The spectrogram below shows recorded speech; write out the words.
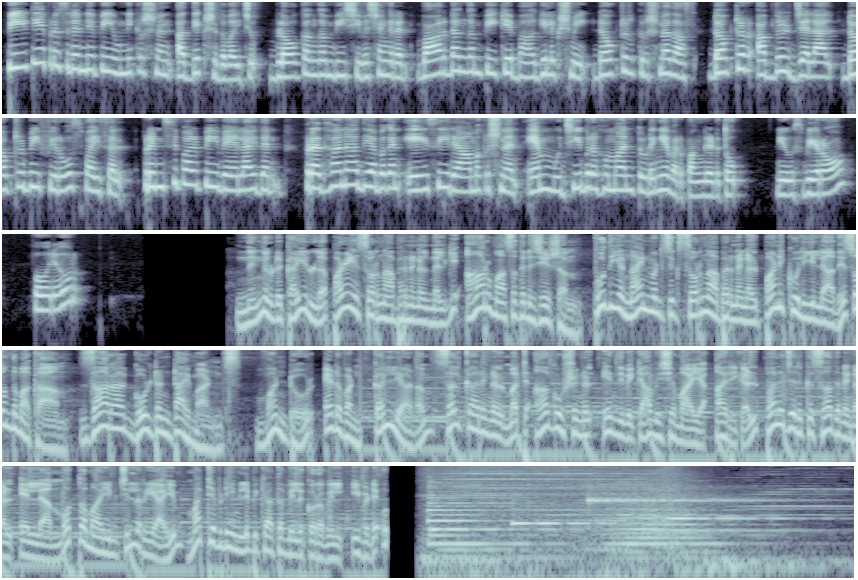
P T A president P Unnikrishnan അധ്യക്ഷത വഹിച്ചു. ബ്ലോക്ക് അംഗം വി ശിവശങ്കരൻ വാർഡ് അംഗം P K Bhagyalakshmi doctor Krishnadas doctor Abdul Jalal doctor B Firoz Faisal principal P Velayudhan പ്രധാനാധ്യാപകൻ A C Ramakrishnan M Mujeeb Rahman തുടങ്ങിയവർ പങ്കെടുത്തു. News bureau Porur. നിങ്ങളുടെ കയ്യിലുള്ള പഴയ സ്വർണാഭരണങ്ങൾ നൽകി ആറുമാസത്തിനു ശേഷം പുതിയ നയൻ വൺ സിക്സ് സ്വർണാഭരണങ്ങൾ പണിക്കൂലിയില്ലാതെ സ്വന്തമാക്കാം. സാറ ഗോൾഡൻ ഡയമണ്ട്സ് വണ്ടൂർ എടവൺ കല്യാണം സൽക്കാരങ്ങൾ മറ്റ് ആഘോഷങ്ങൾ എന്നിവയ്ക്ക് ആവശ്യമായ അരികൾ പലചരക്ക് സാധനങ്ങൾ എല്ലാം മൊത്തമായും ചില്ലറയായും മറ്റെവിടെയും ലഭിക്കാത്ത വിലക്കുറവിൽ ഇവിടെ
